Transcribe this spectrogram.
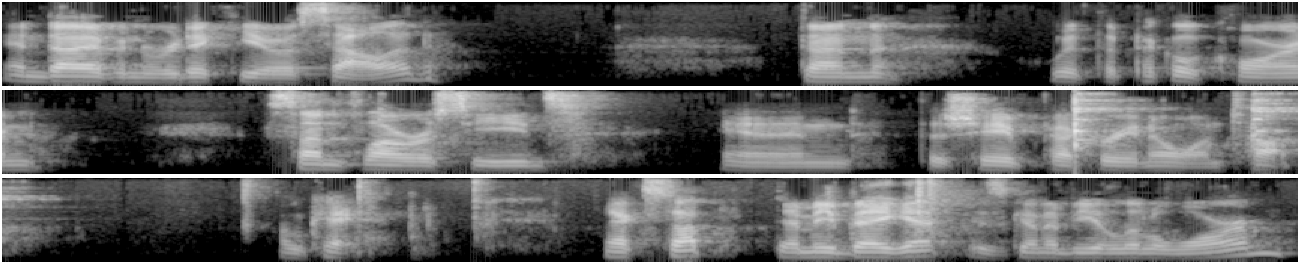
and radicchio salad, done with the pickled corn, sunflower seeds, and the shaved pecorino on top. Okay, next up, demi baguette is going to be a little warm.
